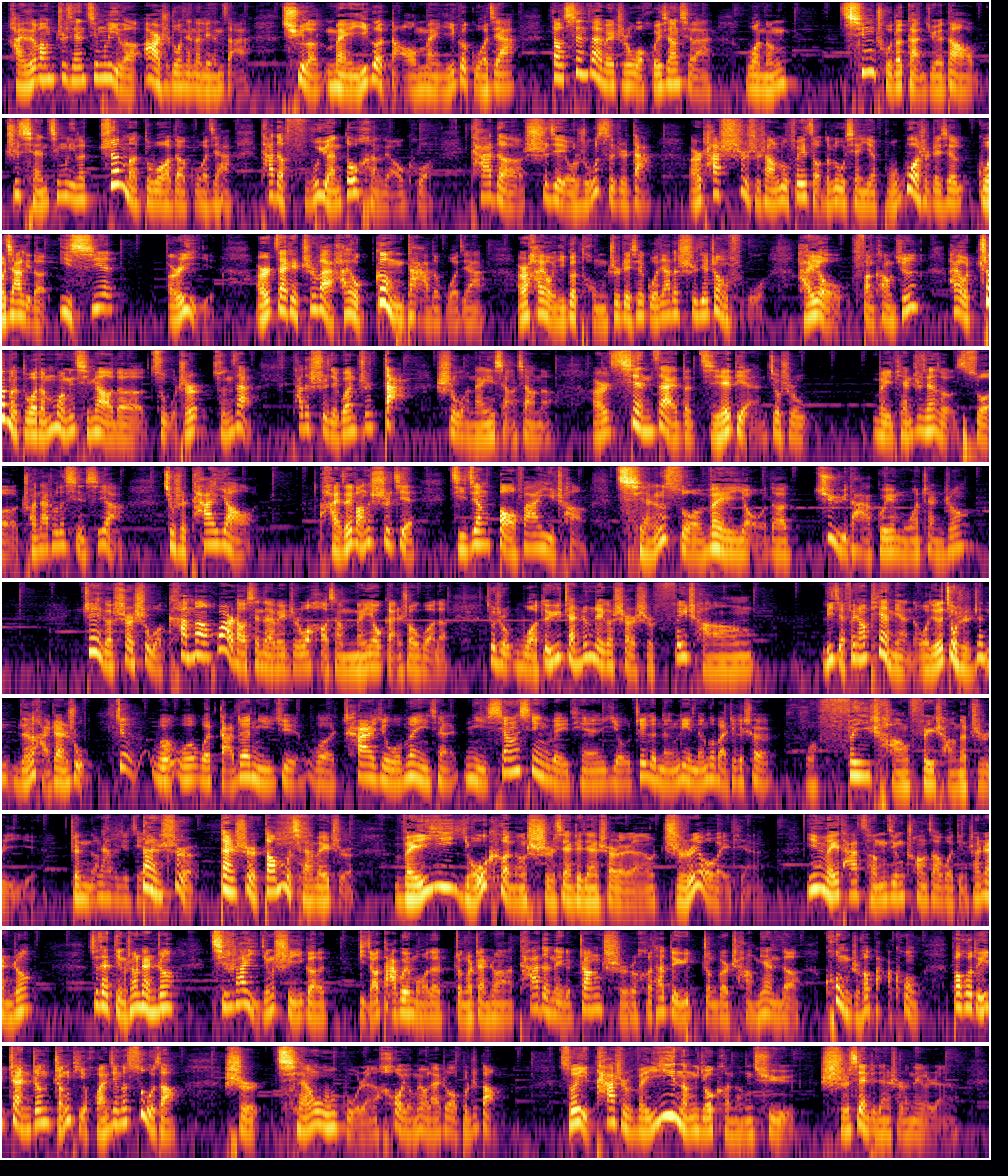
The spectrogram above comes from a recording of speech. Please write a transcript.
海贼王》之前经历了二十多年的连载，去了每一个岛、每一个国家，到现在为止，我回想起来，我能清楚地感觉到之前经历了这么多的国家，它的幅员都很辽阔，它的世界有如此之大，而它事实上路飞走的路线也不过是这些国家里的一些而已，而在这之外还有更大的国家。而还有一个统治这些国家的世界政府，还有反抗军，还有这么多的莫名其妙的组织存在，它的世界观之大是我难以想象的。而现在的节点就是尾田之前所所传达出的信息啊，就是他要海贼王的世界即将爆发一场前所未有的巨大规模战争。这个事儿是我看漫画到现在为止，我好像没有感受过的。就是我对于战争这个事儿是非常理解非常片面的，我觉得就是人人海战术。就我我我打断你一句，我插一句，我问一下，你相信尾田有这个能力能够把这个事儿？我非常非常的质疑，真的。那不就结？但是但是到目前为止，唯一有可能实现这件事儿的人只有尾田，因为他曾经创造过顶山战争。就在顶上战争，其实他已经是一个比较大规模的整个战争啊。他的那个张弛和他对于整个场面的控制和把控，包括对于战争整体环境的塑造，是前无古人，后有没有来者我不知道。所以他是唯一能有可能去实现这件事的那个人。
